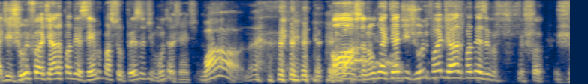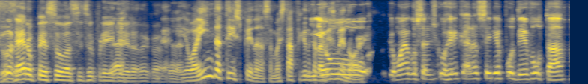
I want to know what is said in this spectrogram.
A de julho foi adiada para dezembro, para surpresa de muita gente. Uau, né? Nossa, não vai ter a de julho, foi adiada para dezembro. Juro. Zero pessoas se surpreenderam, né, cara? Eu ainda tenho esperança, mas tá ficando E cada vez eu- menor. O que eu mais gostaria de correr, cara, seria poder voltar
